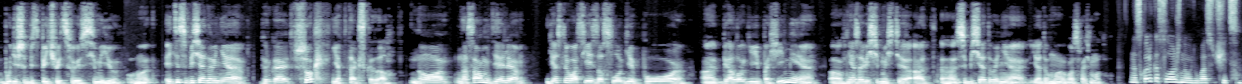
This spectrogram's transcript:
будешь обеспечивать свою семью. Вот. Эти собеседования вергают в шок, я бы так сказал. Но на самом деле если у вас есть заслуги по э, биологии и по химии, э, вне зависимости от собеседования, я думаю, вас возьмут. Насколько сложно у вас учиться?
